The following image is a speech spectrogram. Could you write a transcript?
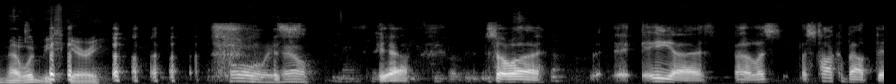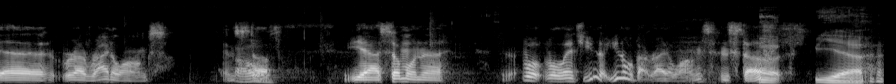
That would be scary. holy It's- hell. Yeah. So uh, a, uh, uh, let's let's talk about the uh, ride-alongs and Oh. stuff. Yeah, someone. Uh, well, well, Lance, you know you know about ride-alongs and stuff. Uh, yeah.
